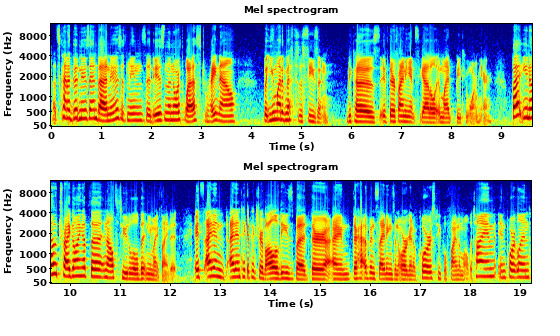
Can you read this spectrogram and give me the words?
That's kind of good news and bad news. It means it is in the Northwest right now, but you might have missed the season because if they're finding it in Seattle, it might be too warm here. But you know, try going up the in altitude a little bit, and you might find it. It's I didn't I didn't take a picture of all of these, but there I'm, there have been sightings in Oregon, of course. People find them all the time in Portland.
